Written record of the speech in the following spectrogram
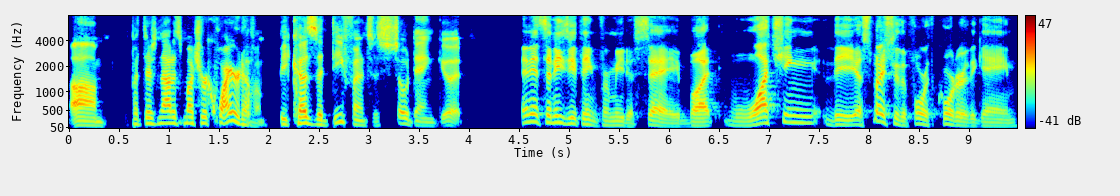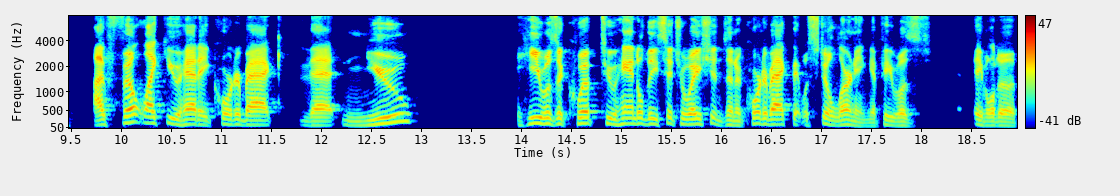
Um, but there's not as much required of them because the defense is so dang good. And it's an easy thing for me to say, but watching the, especially the fourth quarter of the game, I felt like you had a quarterback that knew he was equipped to handle these situations and a quarterback that was still learning if he was able to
